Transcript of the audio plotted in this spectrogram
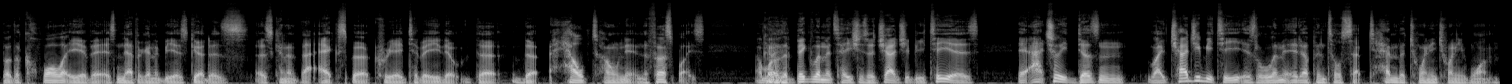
But the quality of it is never going to be as good as as kind of that expert creativity that that that helped hone it in the first place. And okay. one of the big limitations of ChatGPT is it actually doesn't like ChatGPT is limited up until September 2021.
